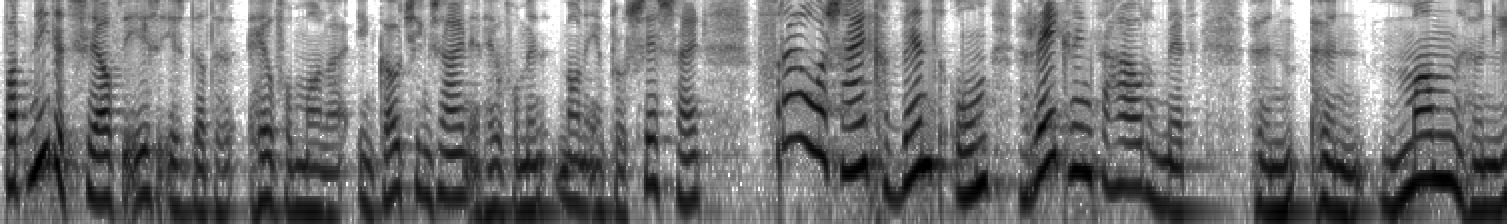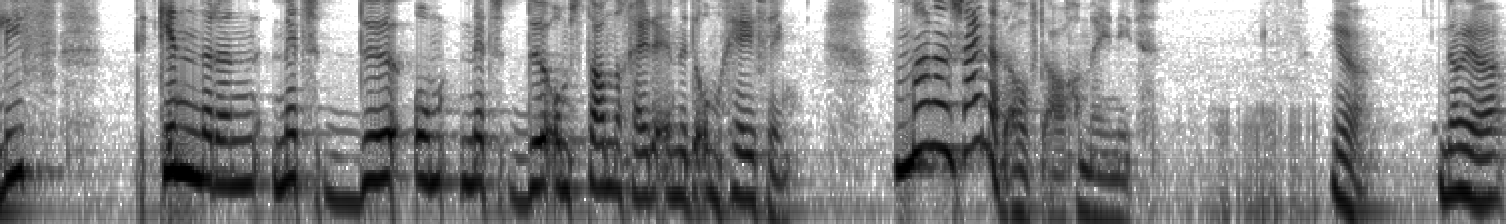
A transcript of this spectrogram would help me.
Wat niet hetzelfde is, is dat er heel veel mannen in coaching zijn en heel veel mannen in proces zijn. Vrouwen zijn gewend om rekening te houden met hun, hun man, hun lief, de kinderen, met de, om, met de omstandigheden en met de omgeving. Mannen zijn dat over het algemeen niet. Ja. Nou ja,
